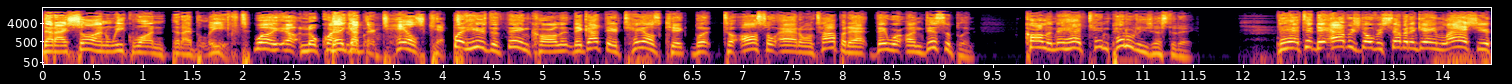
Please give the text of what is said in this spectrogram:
that I saw in week one that I believed. Well, yeah, no question. They got their tails kicked. But here's the thing, Carlin. They got their tails kicked, but to also add on top of that, they were undisciplined. Carlin, they had 10 penalties yesterday. They had 10, they averaged over seven a game last year.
